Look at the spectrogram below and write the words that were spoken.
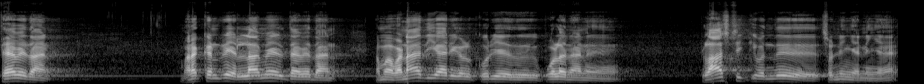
தேவைதான். மரக்கன்று எல்லாமே தேவைதான். நம்ம வனாதிகாரிகள் கூறியது போல் நான் பிளாஸ்டிக் வந்து சொன்னீங்க நீங்கள்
